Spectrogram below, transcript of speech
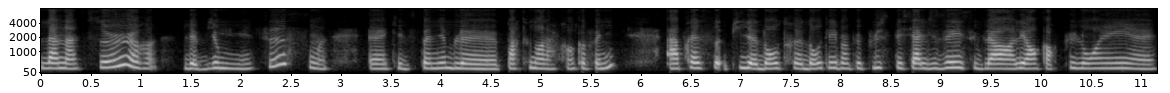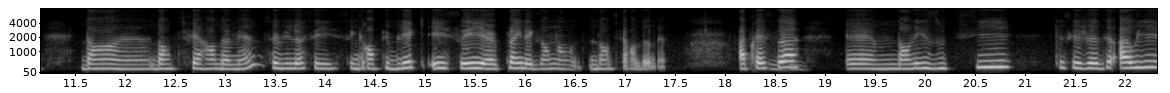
la nature, le biomimétisme, qui est disponible partout dans la francophonie. Après ça, puis il y a d'autres, livres un peu plus spécialisés si vous voulez aller encore plus loin euh, dans, dans, différents domaines. Celui-là, c'est, grand public et c'est euh, plein d'exemples dans, différents domaines. Après ça, euh, dans les outils, qu'est-ce que je veux dire? Ah oui,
